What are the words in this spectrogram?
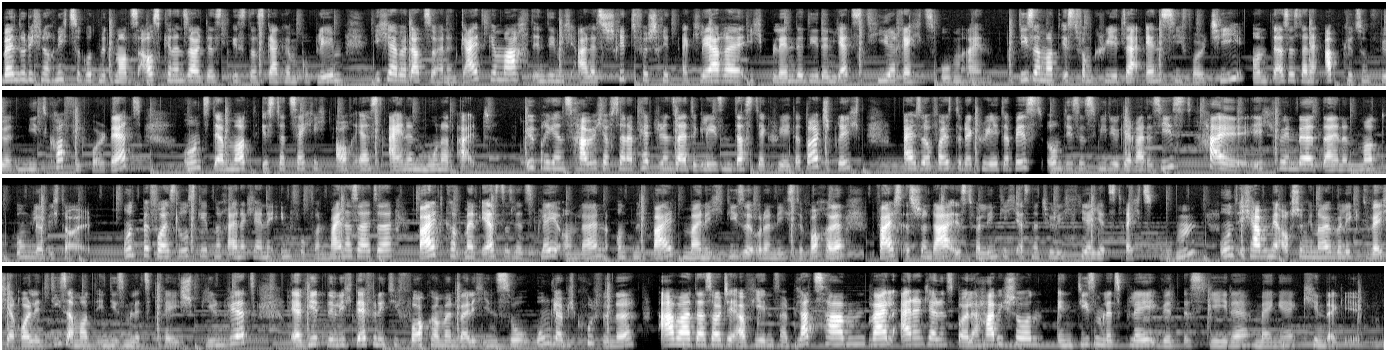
Wenn du dich noch nicht so gut mit Mods auskennen solltest, ist das gar kein Problem. Ich habe dazu einen Guide gemacht, in dem ich alles Schritt für Schritt erkläre. Ich blende dir den jetzt hier rechts oben ein. Dieser Mod ist vom Creator NC4T und das ist eine Abkürzung für Need Coffee for That und der Mod ist tatsächlich auch erst einen Monat alt. Übrigens habe ich auf seiner Patreon-Seite gelesen, dass der Creator Deutsch spricht. Also, falls du der Creator bist und dieses Video gerade siehst, hi, ich finde deinen Mod unglaublich toll. Und bevor es losgeht, noch eine kleine Info von meiner Seite. Bald kommt mein erstes Let's Play online und mit bald meine ich diese oder nächste Woche. Falls es schon da ist, verlinke ich es natürlich hier jetzt rechts oben. Und ich habe mir auch schon genau überlegt, welche Rolle dieser Mod in diesem Let's Play spielen wird. Er wird nämlich definitiv vorkommen, weil ich ihn so unglaublich cool finde. Aber da sollte er auf jeden Fall Platz haben, weil einen kleinen Spoiler habe ich schon. In diesem Let's Play wird es jede Menge Kinder geben.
